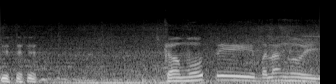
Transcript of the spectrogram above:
Kamote, balangoy.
